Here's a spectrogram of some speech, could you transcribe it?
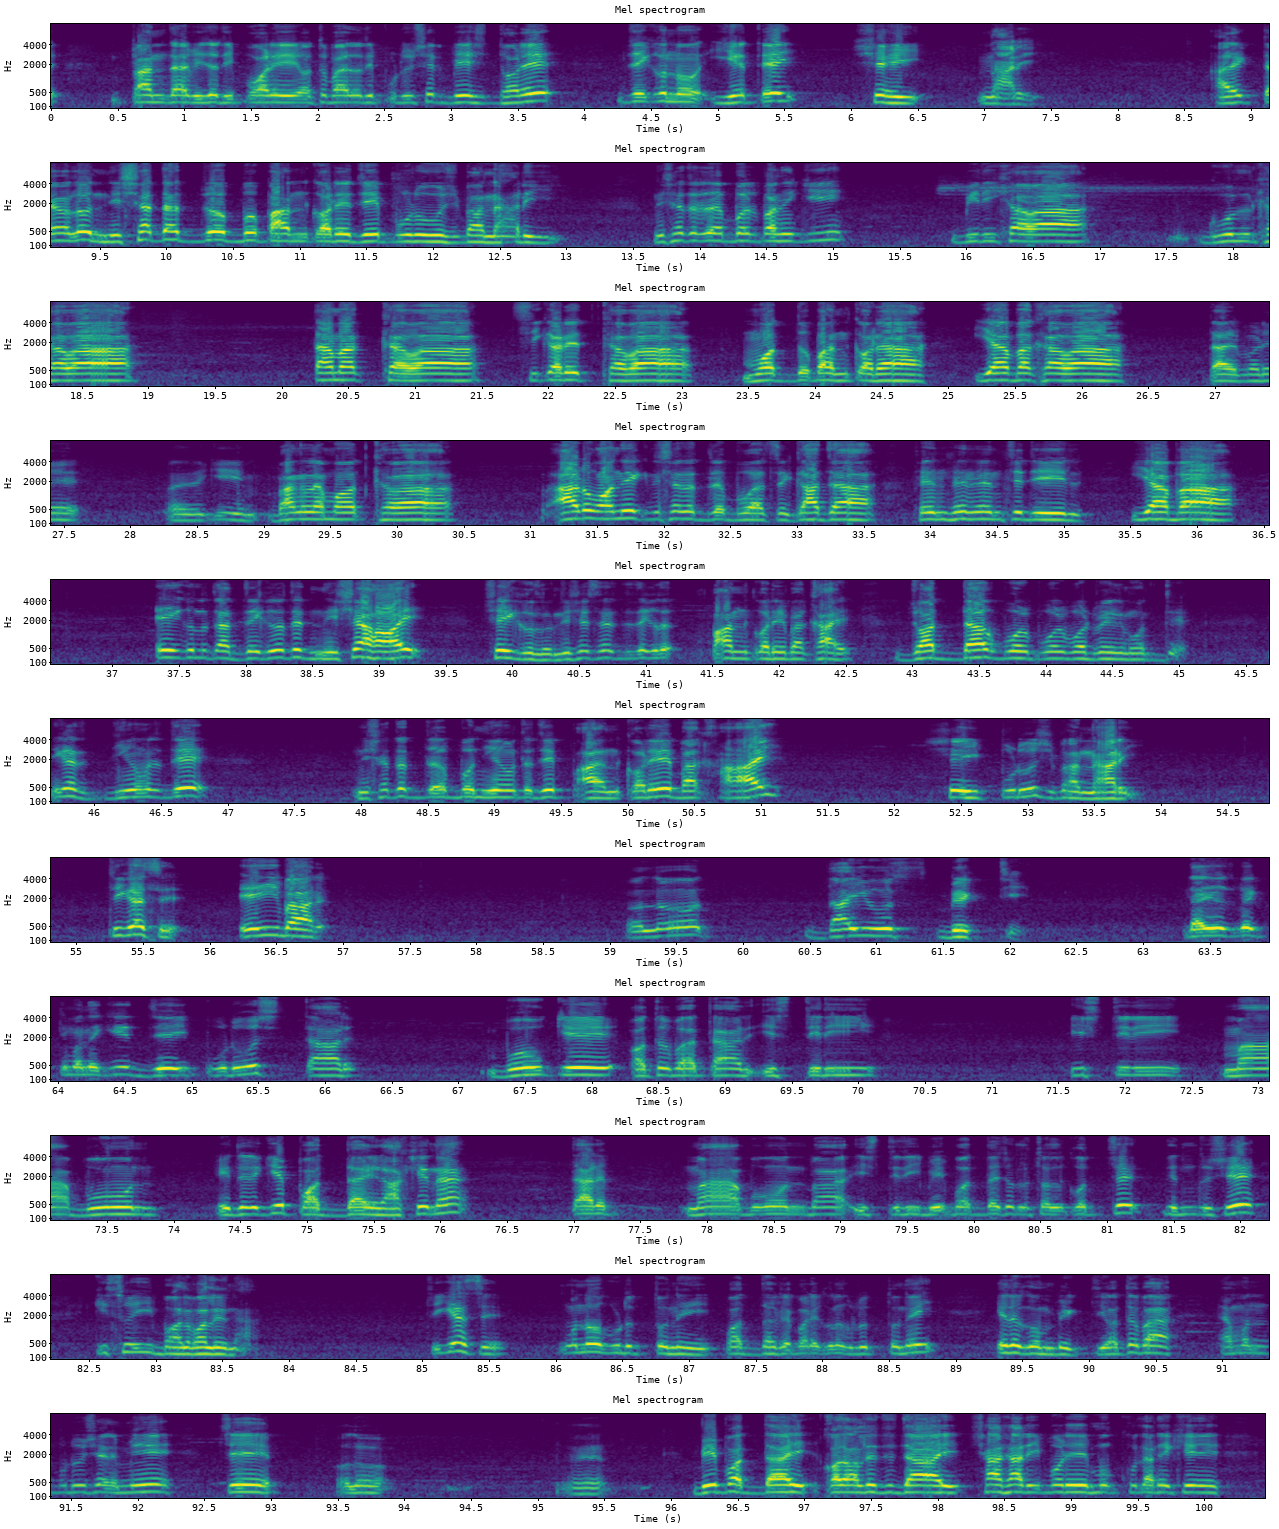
পাঞ্জাবি যদি পরে অথবা যদি পুরুষের বেশ ধরে যে কোনো ইয়েতেই সেই নারী। আরেকটা হলো নেশাদার দ্রব্য পান করে যে পুরুষ বা নারী। নেশাদার দ্রব্য পানি কি? বিড়ি খাওয়া, গুল খাওয়া, তামাক খাওয়া, সিগারেট খাওয়া মদ্যপান করা, ইয়াবা খাওয়া, তারপরে কি, বাংলা মদ খাওয়া আরও অনেক নেশাদার দ্রব্য আছে, গাঁজা ফেনফেনসিডিল ইয়াবা, এইগুলো তার যেগুলোতে নেশা হয়, সেইগুলো সাথে যেগুলো পান করে বা খায়, জর্দাও পড়- পড়- পড়বে এর মধ্যে। ঠিক আছে? নিয়মিত যে নেশাদার দ্রব্য নিয়মিত যে পান করে বা খায় সেই পুরুষ বা নারী। ঠিক আছে? এইবার হলো দায়ুস ব্যক্তি। দায়ুস ব্যক্তি মানে কি? যেই পুরুষ তার বউকে অথবা তার স্ত্রী স্ত্রী, মা, বোন এদেরকে পদ্মায় রাখে না। তার মা, বোন বা স্ত্রী বেপদ্মায় চলাচল করছে। কিন্তু সে কিছুই বল বলে না। ঠিক আছে? কোনো গুরুত্ব নেই। পদ্মার ব্যাপারে কোনো গুরুত্ব নেই। এরকম ব্যক্তি। অথবা এমন পুরুষের মেয়ে যে হলো বেপদ্দায় কলেজে যায় শাড়ি পরে মুখ খোলা রেখে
